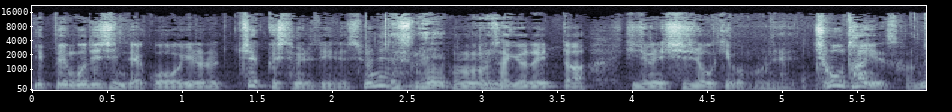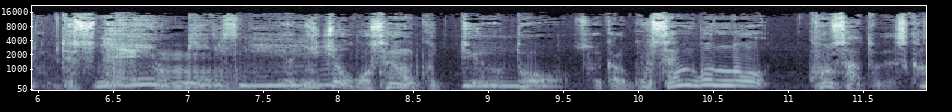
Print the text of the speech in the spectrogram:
いっぺんご自身でこう、いろいろチェックしてみるといいですよね。ですねうん、先ほど言った非常に市場規模もね、超単位ですからね。ですね。ええ大きいですね。いや2兆5000億っていうのと、それから5000本のコンサートですか？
